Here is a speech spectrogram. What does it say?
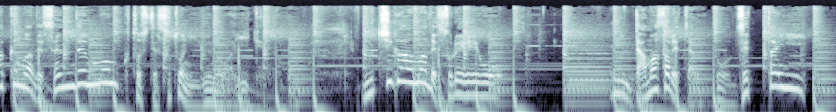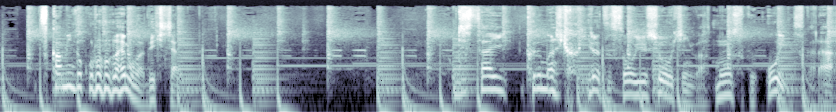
あくまで宣伝文句として外にいるのはいいけれど内側までそれをに騙されちゃうと絶対につかみどころのないものができちゃう。実際車に限らずそういう商品はものすごく多いですから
